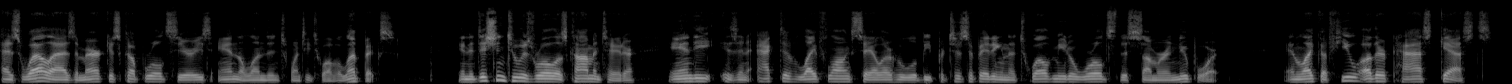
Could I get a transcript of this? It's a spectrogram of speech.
as well as America's Cup World Series and the London 2012 Olympics. In addition to his role as commentator, Andy is an active lifelong sailor who will be participating in the 12 meter worlds this summer in Newport. And like a few other past guests,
